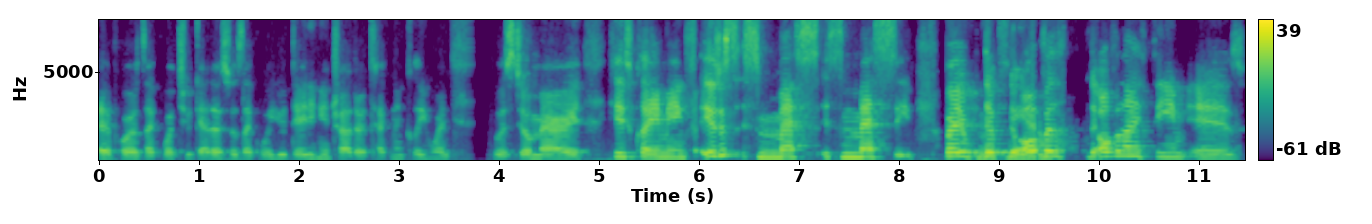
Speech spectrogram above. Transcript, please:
April. It's like we're together, so it's like were you dating each other technically when he was still married? He's claiming it's just it's mess. It's messy, but the Messy, the, yeah. over, the overlying theme is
